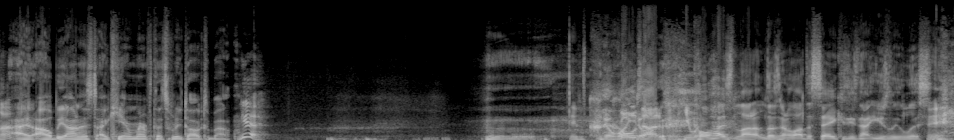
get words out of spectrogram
I, I'll be honest. I can't remember if that's what he talked about. Yeah. you You know why you out of it. He- Cole has not doesn't have a lot to say because he's not usually listening.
